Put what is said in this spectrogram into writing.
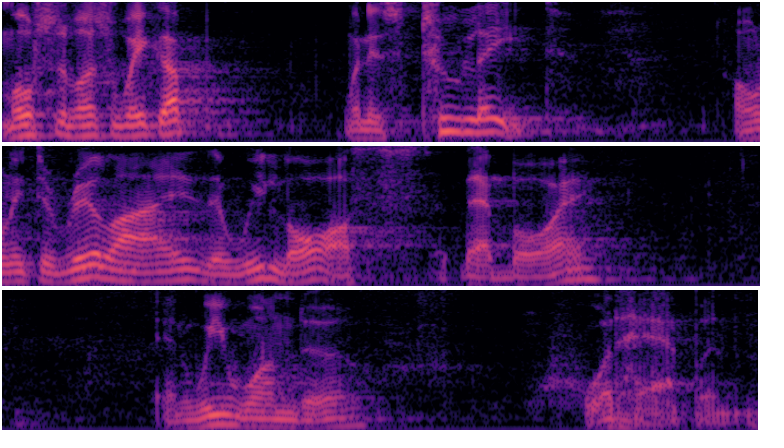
Most of us wake up when it's too late, only to realize that we lost that boy, and we wonder what happened.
